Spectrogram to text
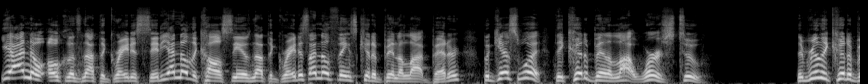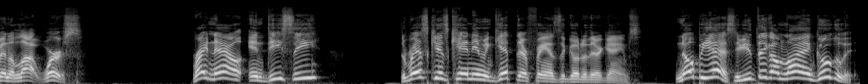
Yeah, I know Oakland's not the greatest city. I know the Coliseum's not the greatest. I know things could have been a lot better. But guess what? They could have been a lot worse, too. They really could have been a lot worse. Right now in DC, the Redskins can't even get their fans to go to their games. No BS. If you think I'm lying, Google it.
